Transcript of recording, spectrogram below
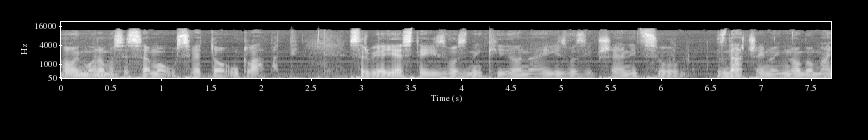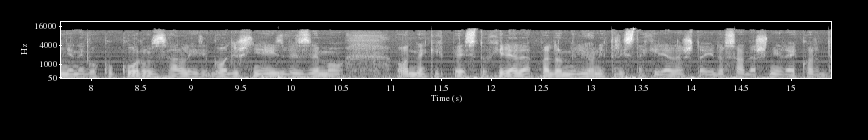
ovaj, moramo se samo u sve to uklapati. Srbija jeste izvoznik i ona izvozi pšenicu, značajno i mnogo manje nego kukuruz, ali godišnje izvezemo od nekih 500.000 pa do 1.300.000 što je i dosadašnji rekord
